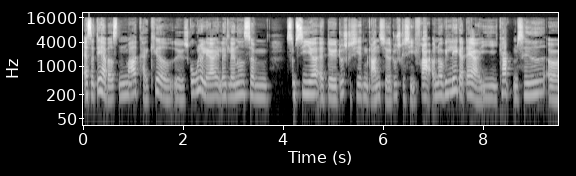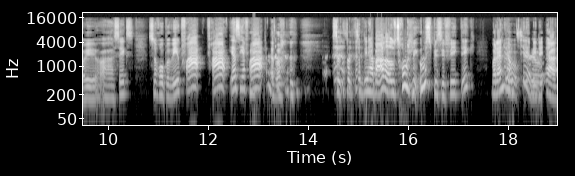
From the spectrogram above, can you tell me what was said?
altså, det har været sådan en meget karikeret øh, skolelærer eller et eller andet, som, som siger, at øh, du skal sige den grænse, og du skal sige fra, og når vi ligger der i kampens hede og, øh, og har sex, så råber vi ikke fra, fra, jeg siger fra, altså, så, så, så det har bare været utrolig uspecifikt, ikke? Hvordan håndterer jo, jo. vi det her?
